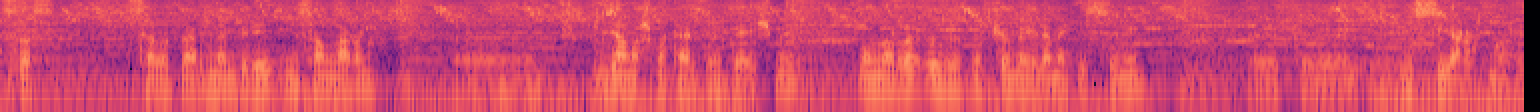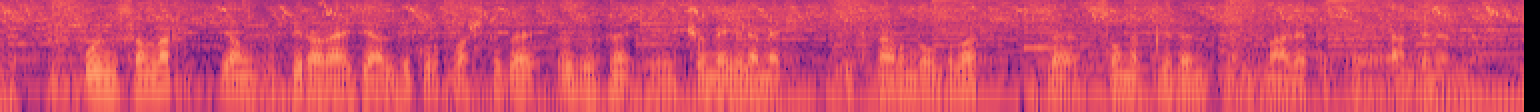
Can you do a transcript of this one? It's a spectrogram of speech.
əsas səbəblərindən biri insanların ə, yanaşma tərzini dəyişmək, onlarda öz-özünə kömək eləmək hissini ə, hissi yaratmaq idi. Bu insanlar bir araya gəldi, qruplaşdı və öz-özünə kömək eləmək iqtidarında oldular və son nəticədə nailiyyət əldə etdilər.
